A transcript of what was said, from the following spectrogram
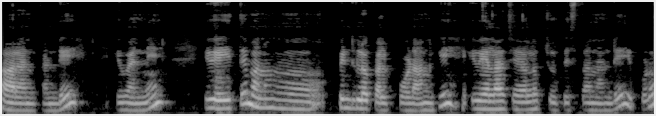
కారానికండి ఇవన్నీ. ఇవి అయితే మనము పిండిలో కలుపుకోవడానికి ఇవి ఎలా చేయాలో చూపిస్తానండి ఇప్పుడు.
